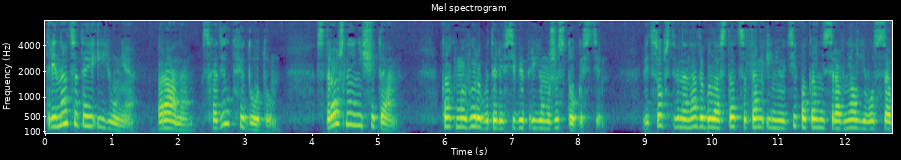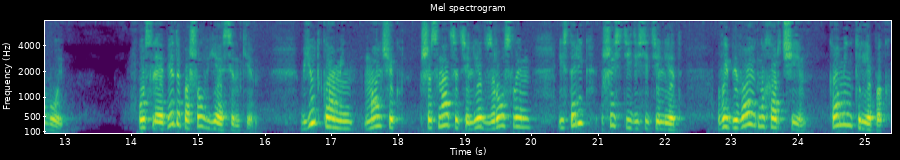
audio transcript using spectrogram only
13 июня. Рано. Сходил к Федоту. Страшная нищета. Как мы выработали в себе приемы жестокости. Ведь, собственно, надо было остаться там и не уйти, пока не сравнял его с собой. После обеда пошел в Ясенки. Бьют камень, мальчик 16 лет, взрослым, и старик 60 лет. Выбивают на харчи. Камень крепок.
